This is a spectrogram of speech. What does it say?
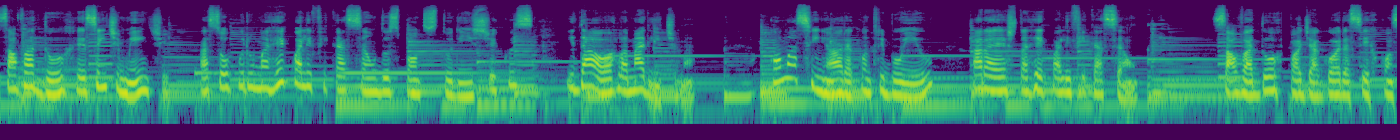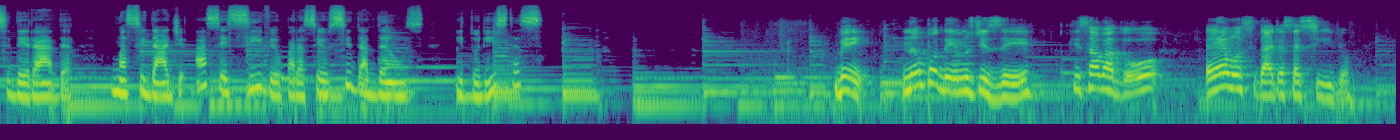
Salvador, recentemente, passou por uma requalificação dos pontos turísticos e da orla marítima. Como a senhora contribuiu para esta requalificação? Salvador pode agora ser considerada uma cidade acessível para seus cidadãos e turistas? Bem, não podemos dizer que Salvador é uma cidade acessível,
